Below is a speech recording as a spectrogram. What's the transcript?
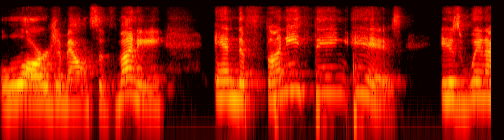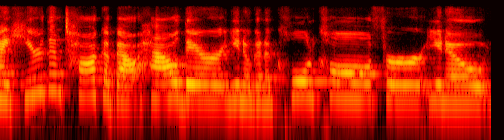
large amounts of money. And the funny thing is, is when I hear them talk about how they're, you know, going to cold call for, you know,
